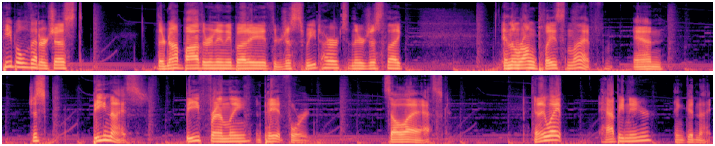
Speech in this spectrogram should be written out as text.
people that are just they're not bothering anybody they're just sweethearts and they're just like in the wrong place in life. And just be nice be friendly and pay it forward. That's all i ask. Anyway happy new year and good night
